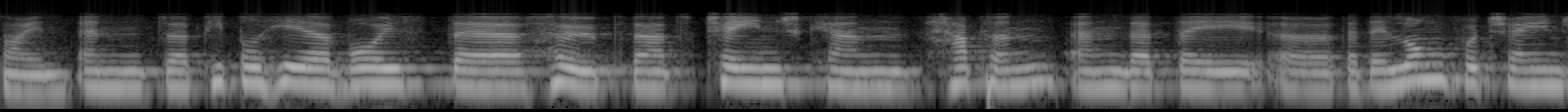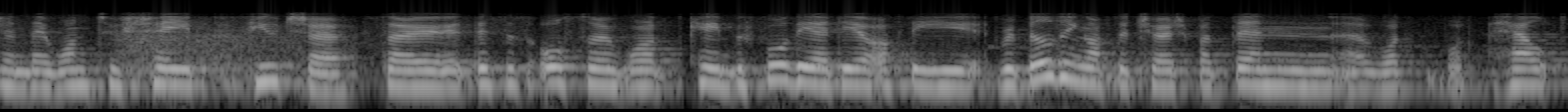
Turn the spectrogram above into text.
sign. And uh, people here voiced their hope that change can happen and that they, uh, that they long for change and they want to shape future. So this is also what came before the idea of the rebuilding of the church, but then uh, what, what helped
